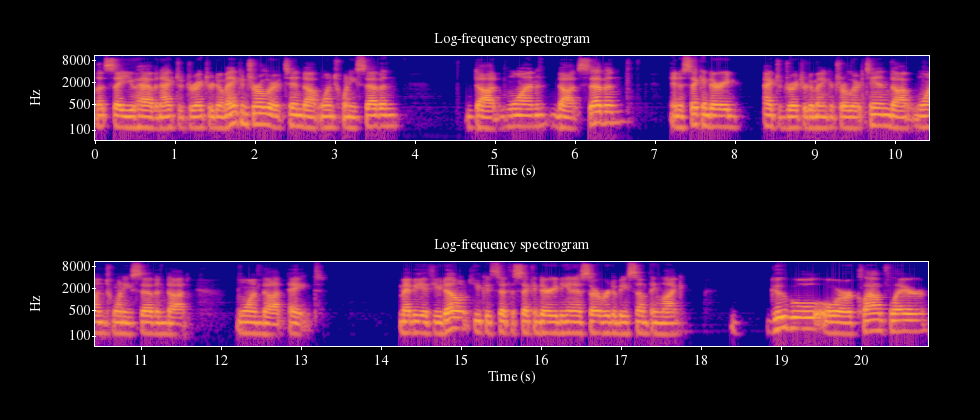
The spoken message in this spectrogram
let's say you have an Active Directory domain controller at 10.127.1.7 and a secondary Active Directory domain controller at 10.127.1.8. Maybe if you don't, you could set the secondary DNS server to be something like Google or Cloudflare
